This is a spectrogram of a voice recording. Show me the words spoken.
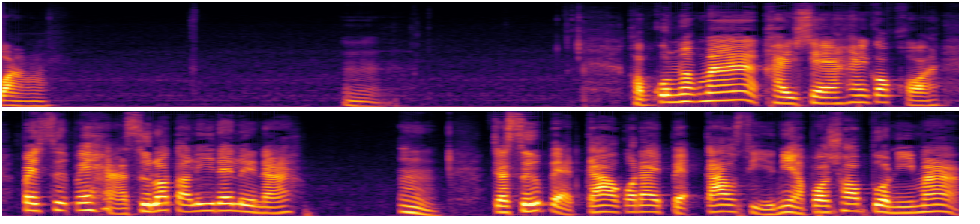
วง อืมขอบคุณมาก ๆ ใครแชร์ให้ก็ขอ ไปซื้อไปหาซื้อลอตเตอรี่ได้เลยนะ อืม จะซื้อแปดเก้าก็ได้แปดเก้าสีเนี่ยปอชอบตัวนี้มาก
